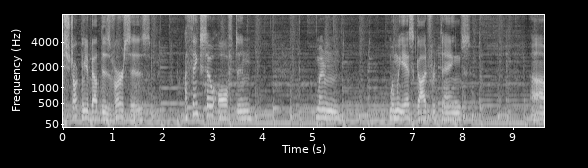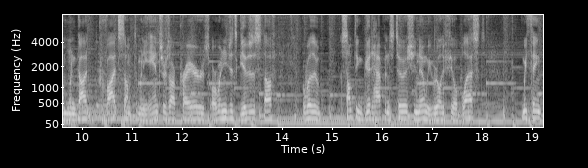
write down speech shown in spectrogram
struck me about this verse is I think so often when, when we ask God for things, um, when God provides something, when He answers our prayers, or when He just gives us stuff, or whether something good happens to us, you know, we really feel blessed. We think,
